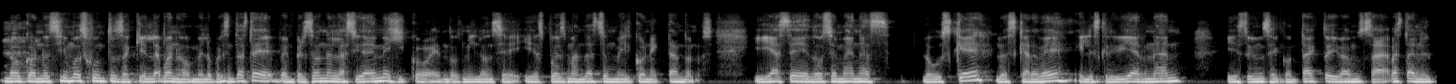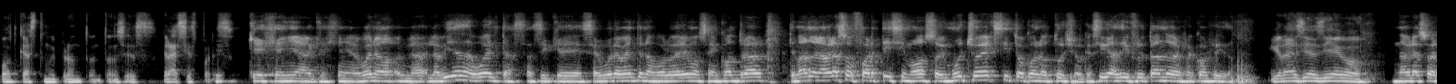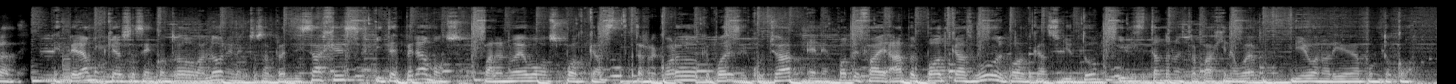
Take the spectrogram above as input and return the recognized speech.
lo, conocimos juntos aquí, bueno, me lo presentaste en persona en la Ciudad de México en 2011 y después mandaste un mail conectándonos. Y hace dos semanas lo busqué, lo escarbé y le escribí a Hernán y estuvimos en contacto y vamos a, va a estar en el podcast muy pronto. Entonces, gracias por eso. Qué genial, qué genial. Bueno, la, vida da vueltas, así que seguramente nos volveremos a encontrar. Te mando un abrazo fuertísimo, soy mucho éxito con lo tuyo, que sigas disfrutando del recorrido. Gracias, Diego. Un abrazo grande. Esperamos que hayas encontrado valor en estos aprendizajes y te esperamos para nuevos podcasts. Te recuerdo que puedes escuchar en Spotify, Apple Podcasts, Google Podcasts, YouTube y visitando nuestra página web diegonoriega.com.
